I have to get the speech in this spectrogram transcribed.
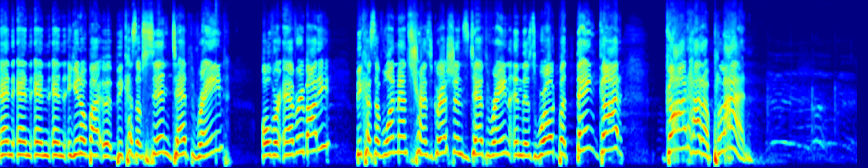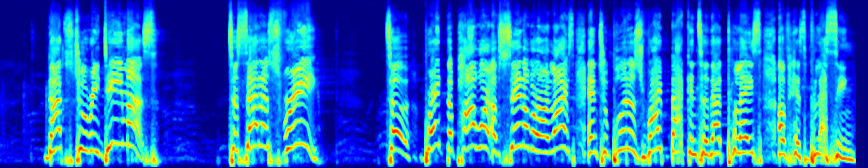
and and and and you know, by uh, because of sin, death reigned over everybody. Because of one man's transgressions, death reigned in this world. But thank God, God had a plan. That's to redeem us to set us free, to break the power of sin over our lives, and to put us right back into that place of His blessing,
